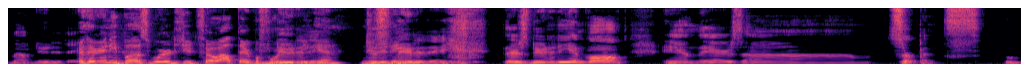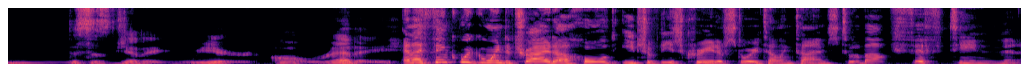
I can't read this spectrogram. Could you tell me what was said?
about nudity. Are there any buzzwords you'd throw out there before nudity. you begin? Just nudity. there's nudity involved, and there's um serpents. Ooh. This is getting weird And I think we're going to try to hold each of these creative storytelling times to about 15 minutes.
